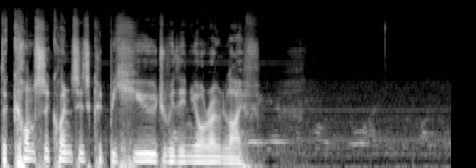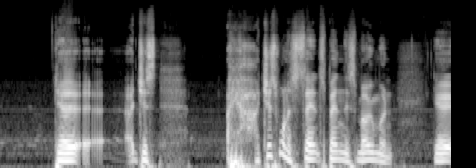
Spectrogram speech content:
the consequences could be huge within your own life. Yeah, uh, I just, I just want to spend this moment, know,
